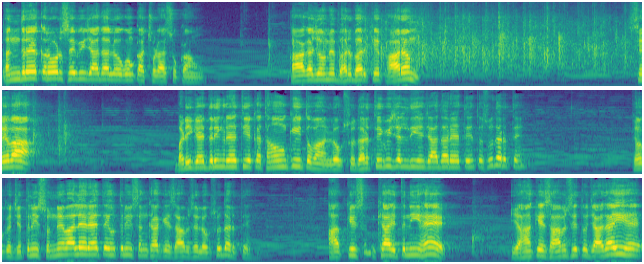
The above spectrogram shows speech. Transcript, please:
पंद्रह करोड़ से भी ज़्यादा लोगों का छुड़ा चुका हूँ। कागजों में भर भर के फार्म, सेवा बड़ी गैदरिंग रहती है कथाओं की तो वहाँ लोग सुधरते भी जल्दी हैं, ज़्यादा रहते हैं तो सुधरते हैं। क्योंकि जितनी सुनने वाले रहते हैं, उतनी संख्या के हिसाब से लोग सुधरते हैं। आपकी संख्या इतनी है, यहाँ के हिसाब से तो ज़्यादा ही है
